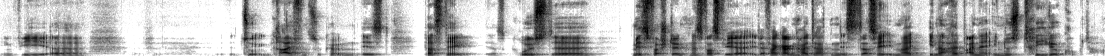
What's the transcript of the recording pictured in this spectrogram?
irgendwie äh, zu, greifen zu können, ist, dass der, das größte Missverständnis, was wir in der Vergangenheit hatten, ist, dass wir immer innerhalb einer Industrie geguckt haben.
